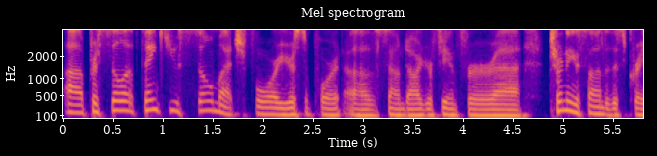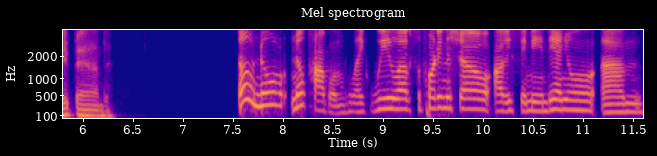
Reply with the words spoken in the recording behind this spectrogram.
Uh, Priscilla, thank you so much for your support of Soundography and for uh, turning us on to this great band. oh no no problem. Like we love supporting the show. Obviously, me and Daniel. Um,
